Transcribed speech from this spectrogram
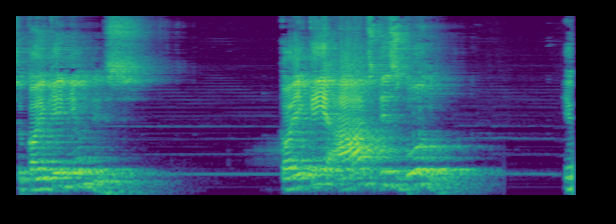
So Kaikeyi knew this. Kaikeyi asked this boon. He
